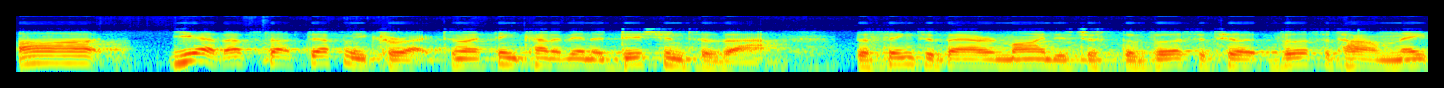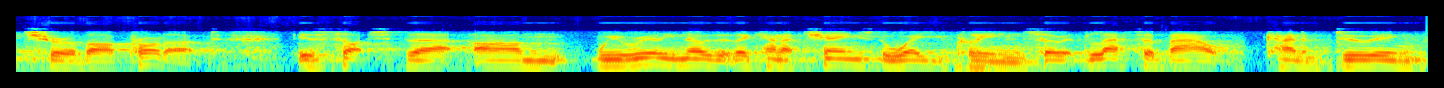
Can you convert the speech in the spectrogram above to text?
Uh, yeah, that's, that's definitely correct. And I think kind of in addition to that, the thing to bear in mind is just the versatile, versatile nature of our product is such that um, we really know that they kind of change the way you clean. So it's less about kind of doing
